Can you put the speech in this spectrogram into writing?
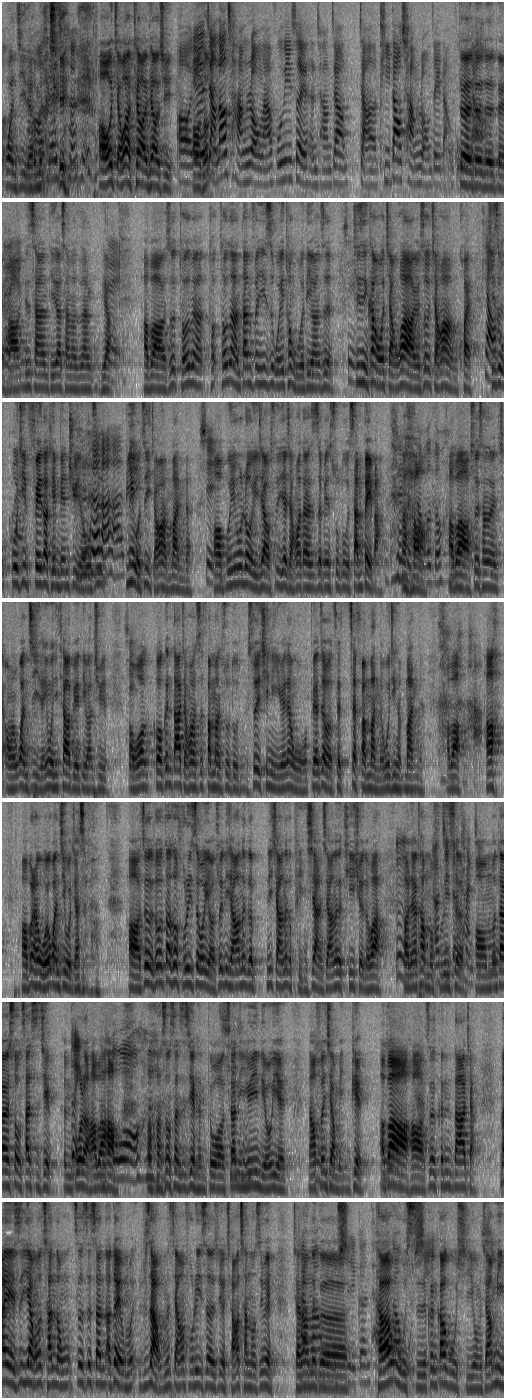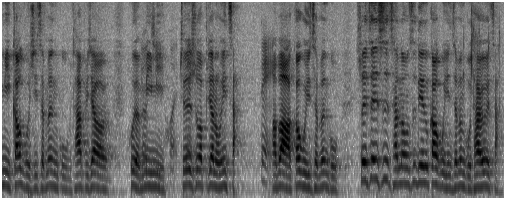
忘记了，忘记了。好，我讲话跳来跳去。哦，因为讲到长荣啦，福利社也很常这样讲，提到长荣这一档股票。对对对对，好，也是常常提到长荣这档股票。好不好？所以投资长、投投资长当分析师唯一痛苦的地方是，其实你看我讲话，有时候讲话很快，其实我已经飞到天边去了。我是 逼我自己讲话很慢的，哦，不用漏一下，我私底下讲话大概是这边速度三倍吧，差不多，好不好？所以常常讲我忘记了，因为我已经跳到别的地方去了。哦，我我跟大家讲话是放慢速度的，所以请你原谅我，不要叫我再再放慢了，我已经很慢了，好不 好？好，好，不然我会忘记我讲什么。啊，这个说到时候福利社会有，所以你想要那个，你想要那个品相，想要那个 T 恤的话，好，你要看我们福利社，哦，我们大概送三十件，很多了，好不好？啊，送三十件很多，只要你愿意留言，然后分享我们影片，好不好？好，这个跟大家讲，那也是一样。我说长隆，这是三啊，对我们不是啊，我们讲到福利社有讲到长隆，是因为讲到那个台湾五十跟高股息，我们讲到秘密高股息成分股，它比较会有秘密，就是说比较容易涨，对，好不好？高股息成分股，所以这一次长隆是列入高股息成分股，它会涨。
